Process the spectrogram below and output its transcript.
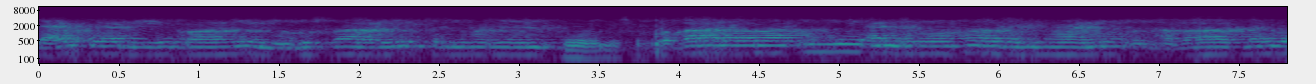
دعوت أبي إبراهيم وبشرى عيسى بن مريم. وقال وراكم أنه خرج منها نور أضاءت له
